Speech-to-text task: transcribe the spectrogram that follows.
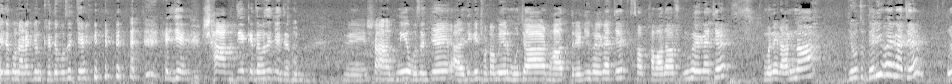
এই দেখুন, আরেকজন খেতে বসেছে। এই যে শাক দিয়ে খেতে বসেছে, দেখুন। শাক নিয়ে বসেছে। আর এদিকে ছোটো মেয়ের মোচার ভাত রেডি হয়ে গেছে। সব খাওয়া দাওয়া শুরু হয়ে গেছে। মানে রান্না যেহেতু দেরি হয়ে গেছে ওই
